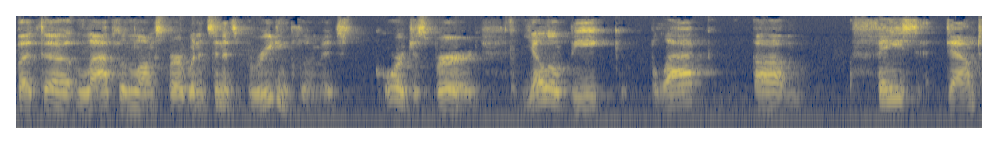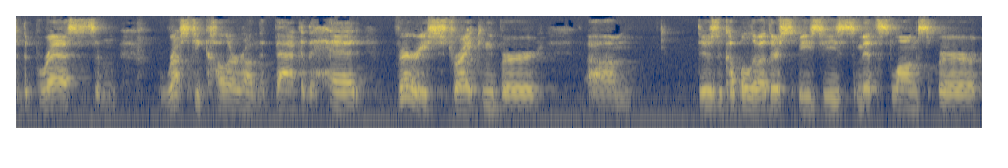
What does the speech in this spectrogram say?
but the Lapland longspur, when it's in its breeding plumage, gorgeous bird, yellow beak, black um, face down to the breasts, and rusty color on the back of the head. Very striking bird. Um, there's a couple of other species: Smith's longspur,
